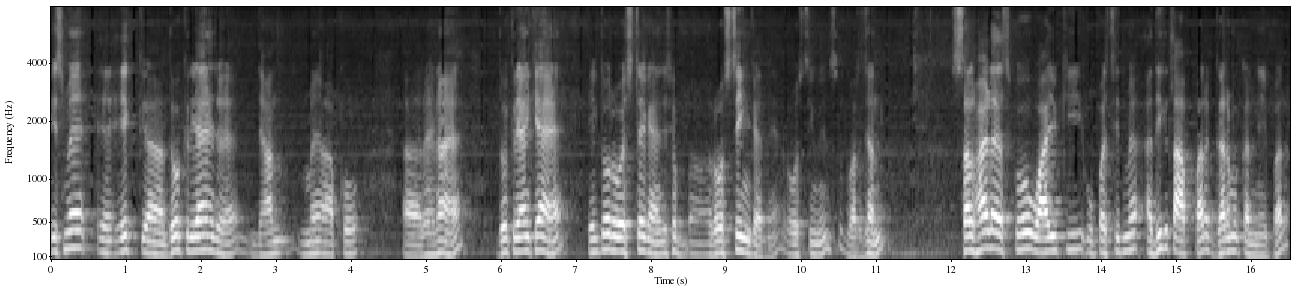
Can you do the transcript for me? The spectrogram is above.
इसमें एक दो क्रियाएँ जो है, ध्यान में आपको रहना है। दो क्रियाएँ क्या हैं? एक दो रोस्टेग हैं, जिसको रोस्टिंग कहते हैं। रोस्टिंग मीन्स वर्जन। सल्फाइड को वायु की उपस्थिति में अधिक ताप पर गर्म करने पर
